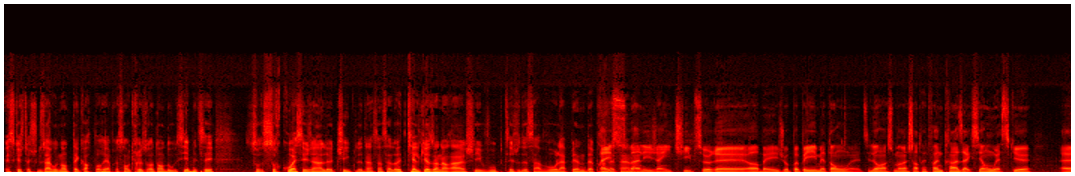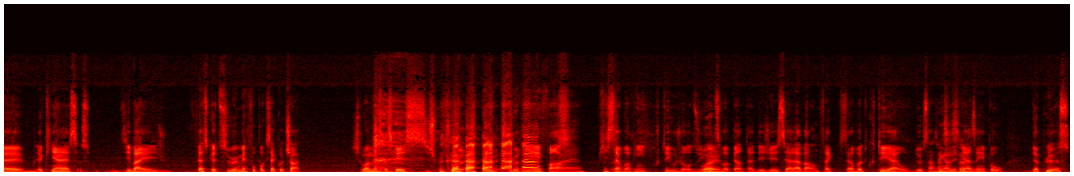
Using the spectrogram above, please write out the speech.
est-ce que je te suggère ou non de t'incorporer? Après ça, on creusera ton dossier. Mais tu sais, sur, sur quoi ces gens-là cheap, là, dans le sens, ça doit être quelques honoraires chez vous. Puis tu sais, je veux dire, ça vaut la peine de prendre Ben, le temps. souvent, les gens, ils cheap sur euh, Ah, ben, je vais pas payer, mettons, euh, tu sais, là, en ce moment, je suis en train de faire une transaction où est-ce que euh, le client là, dit ben, je- fais ce que tu veux, mais il faut pas que ça coûte cher. Je vois, mais c'est parce que si- je peux, je peux- je peux rien faire, puis ça va rien te coûter aujourd'hui, Ouais. mais tu vas perdre ta DGC à la vente, fait que ça va te coûter à, aux 250 Ouais, c'est 000 ça. d'impôts de plus.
